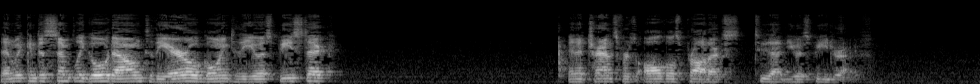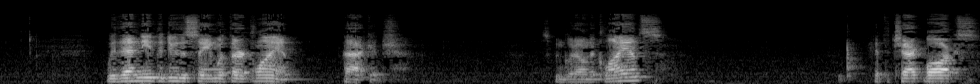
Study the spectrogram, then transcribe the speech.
Then we can just simply go down to the arrow going to the USB stick and it transfers all those products to that USB drive. We then need to do the same with our client package. So we can go down to clients, hit the checkbox,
